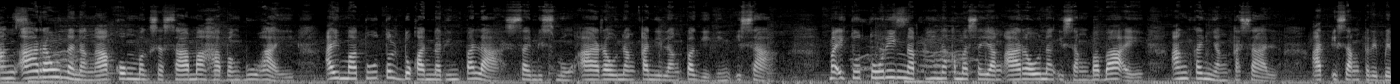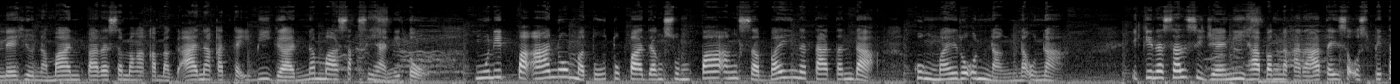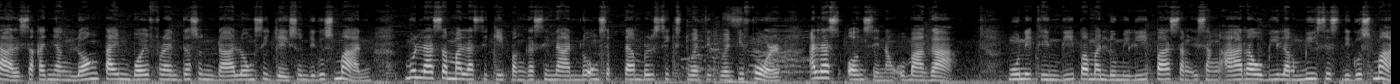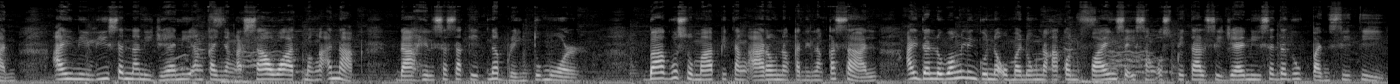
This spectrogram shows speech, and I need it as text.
Ang araw na nangakong magsasama habang buhay ay matutuldukan na rin pala sa mismong araw ng kanilang pagiging isa. Maituturing na pinakamasayang araw ng isang babae ang kanyang kasal at isang pribilehyo naman para sa mga kamag-anak at kaibigan na masaksihan ito. Ngunit paano matutupad ang sumpa ang sabay na tatanda kung mayroon nang nauna? Ikinasal si Jenny habang nakaratay sa ospital sa kanyang longtime boyfriend na sundalong si Jason de Guzman mula sa Malasiki, Pangasinan noong September 6, 2024, alas 11 ng umaga. Ngunit hindi pa man lumilipas ang isang araw bilang Mrs. de Guzman ay nilisan na ni Jenny ang kanyang asawa at mga anak dahil sa sakit na brain tumor. Bago sumapit ang araw ng kanilang kasal, ay dalawang linggo na umanong nakakonfine sa isang ospital si Jenny sa Dagupan City.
